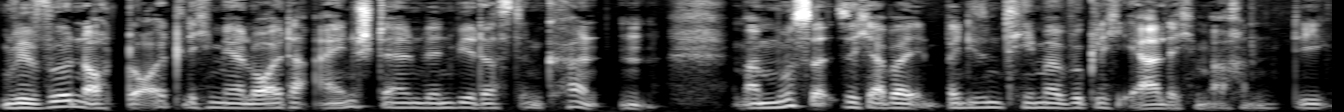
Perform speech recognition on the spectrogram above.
und wir würden auch deutlich mehr Leute einstellen, wenn wir das denn könnten. Man muss sich aber bei diesem Thema wirklich ehrlich machen. Die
